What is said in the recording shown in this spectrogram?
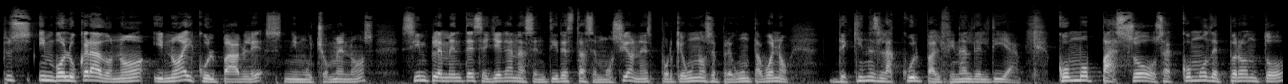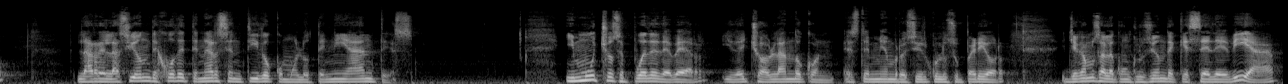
pues involucrado, ¿no? Y no hay culpables, ni mucho menos, simplemente se llegan a sentir estas emociones porque uno se pregunta, bueno, ¿de quién es la culpa al final del día? ¿Cómo pasó? O sea, ¿cómo de pronto la relación dejó de tener sentido como lo tenía antes? Y mucho se puede deber, y de hecho hablando con este miembro de Círculo Superior, llegamos a la conclusión de que se debía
